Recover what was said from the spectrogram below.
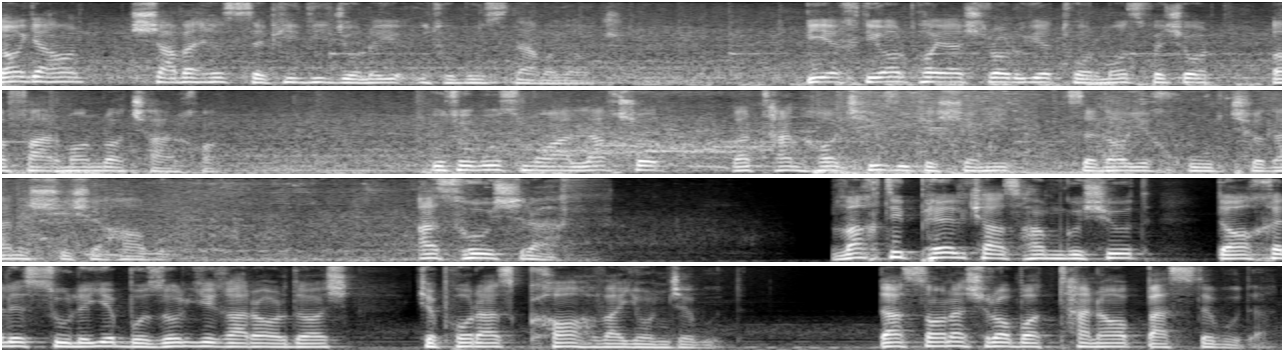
ناگهان شبه سپیدی جلوی اتوبوس نمایان شد. بی اختیار پایش را روی ترمز فشرد و فرمان را چرخاند. اتوبوس معلق شد و تنها چیزی که شنید صدای خورد شدن شیشه ها بود. از هوش رفت. وقتی پلک از هم گشود داخل سوله بزرگی قرار داشت که پر از کاه و یونجه بود. دستانش را با تناب بسته بودند.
